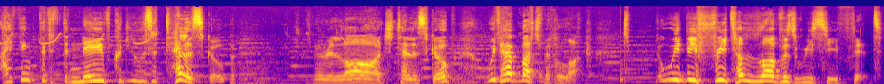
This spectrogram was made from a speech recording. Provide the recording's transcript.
I think that if the knave could use a telescope, a very large telescope, we'd have much better luck. We'd be free to love as we see fit.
